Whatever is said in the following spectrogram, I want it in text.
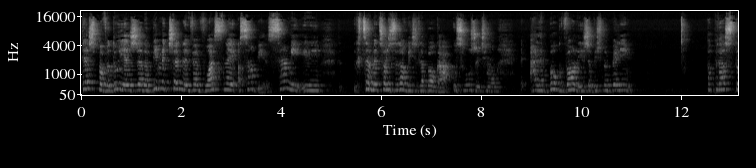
też powoduje, że robimy czyny we własnej osobie. Sami y, chcemy coś zrobić dla Boga, usłużyć Mu, ale Bóg woli, żebyśmy byli po prostu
